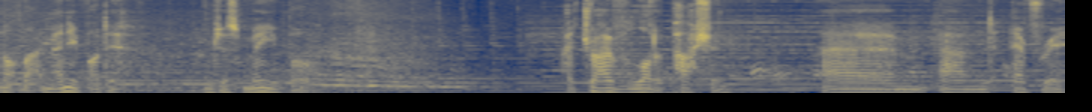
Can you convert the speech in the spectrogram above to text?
not that I'm anybody. I'm just me, but I drive with a lot of passion, um, and every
